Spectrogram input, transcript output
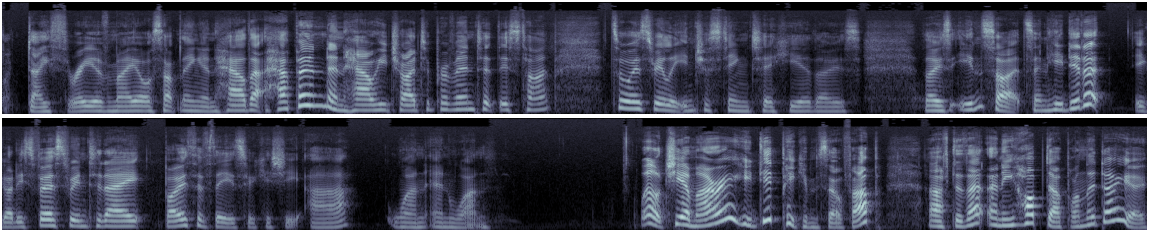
like day three of May or something, and how that happened and how he tried to prevent it this time. It's always really interesting to hear those those insights. And he did it. He got his first win today. Both of these Rikishi are one and one. Well, Chiyomaru, he did pick himself up after that and he hopped up on the dohyo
